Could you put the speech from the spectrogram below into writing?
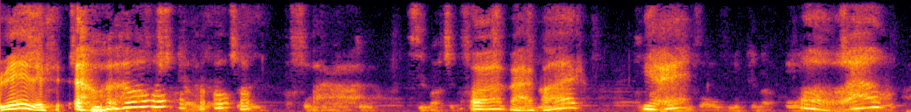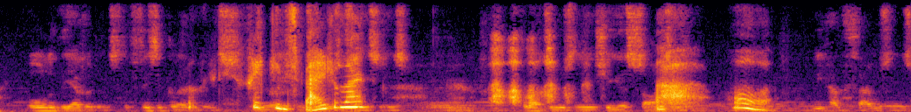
Really? Just to carry out a, a fundamental thematic Oh my. God. Yeah. will involve looking at all, Oh, wow. all of the evidence, the physical evidence. Freaking relation Spider-Man. instances. Plot was the sheer size of it. Oh, We had thousands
